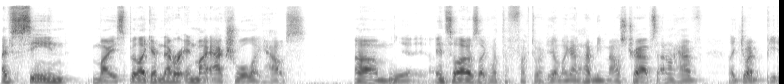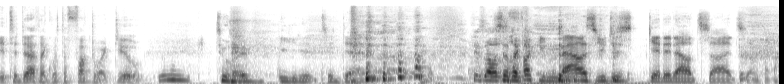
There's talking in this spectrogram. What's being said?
I've seen mice, but like I've never in my actual like house. Um, Yeah, yeah. and so I was like, what the fuck do I do? I'm like, I don't have any mouse traps. I don't have like, do I beat it to death? Like, what the fuck do I do? Do I beat it to death? Because I was it's a like, fucking mouse. You just get it outside somehow.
